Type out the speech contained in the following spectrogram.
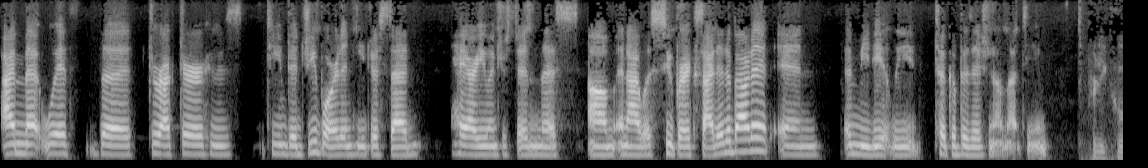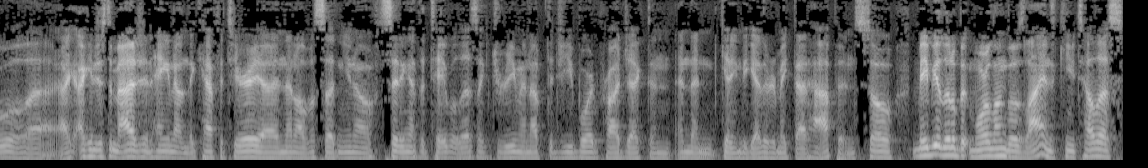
I met with the director whose team did Gboard and he just said, Hey, are you interested in this? Um, and I was super excited about it and immediately took a position on that team pretty cool. Uh, I, I, can just imagine hanging out in the cafeteria and then all of a sudden, you know, sitting at the table that's like dreaming up the Gboard project and, and then getting together to make that happen. So maybe a little bit more along those lines. Can you tell us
